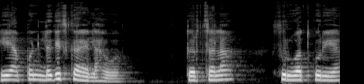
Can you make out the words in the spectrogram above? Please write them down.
हे आपण लगेच करायला हवं. तर चला सुरुवात करूया.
